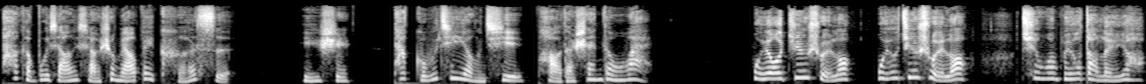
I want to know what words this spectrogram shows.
他可不想小树苗被渴死。于是，他鼓起勇气跑到山洞外。我要接水了！我要接水了！千万不要打雷呀！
